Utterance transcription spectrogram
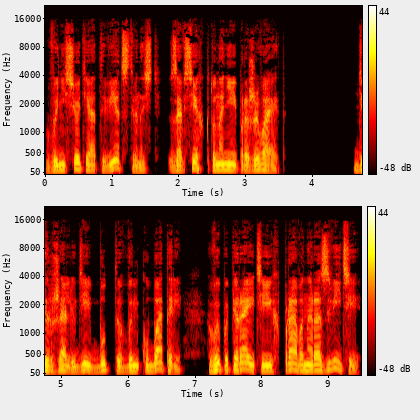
вы несете ответственность за всех, кто на ней проживает. Держа людей будто в инкубаторе, вы попираете их право на развитие,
